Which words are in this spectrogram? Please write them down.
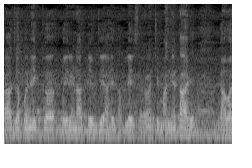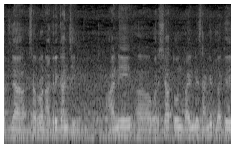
आज आपण एक भैरीनाथ देव जे आहेत आपले सर्वांची मान्यता आहे. गावातल्या सर्व नागरिकांची. आणि वर्षातून ताईंनी सांगितलं की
